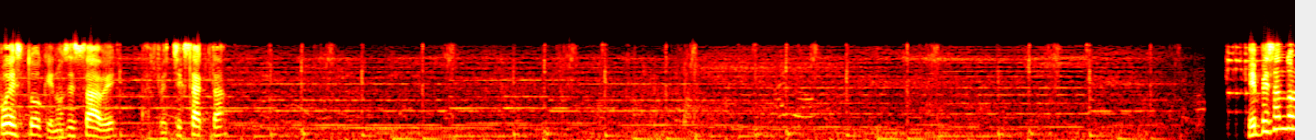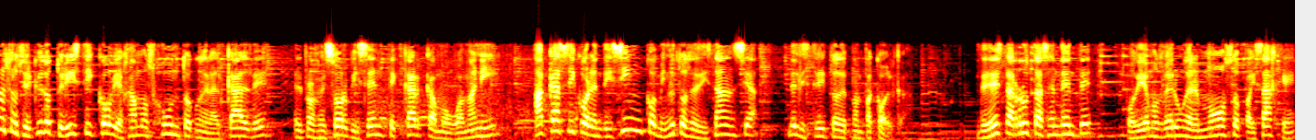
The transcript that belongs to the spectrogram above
puesto que no se sabe la fecha exacta Empezando nuestro circuito turístico, viajamos junto con el alcalde, el profesor Vicente Cárcamo Guamaní, a casi 45 minutos de distancia del distrito de Pampacolca. Desde esta ruta ascendente podíamos ver un hermoso paisaje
